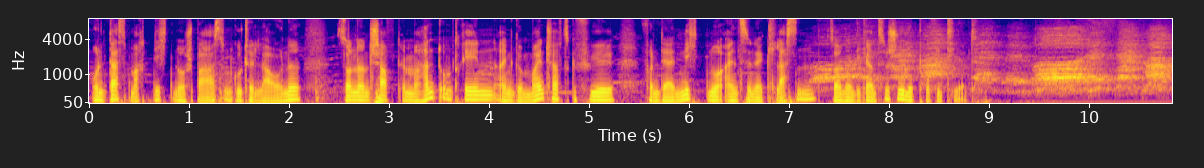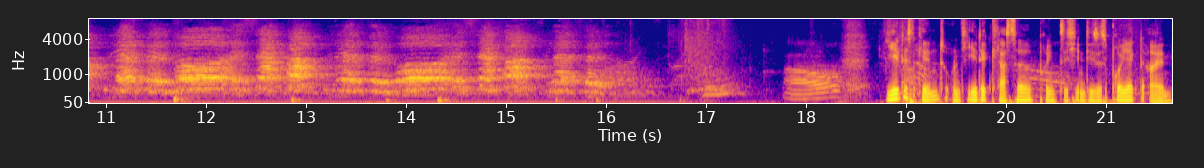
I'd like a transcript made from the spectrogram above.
Und das macht nicht nur Spaß und gute Laune, sondern schafft im Handumdrehen ein Gemeinschaftsgefühl, von der nicht nur einzelne Klassen, sondern die ganze Schule profitiert. Jedes Kind und jede Klasse bringt sich in dieses Projekt ein.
